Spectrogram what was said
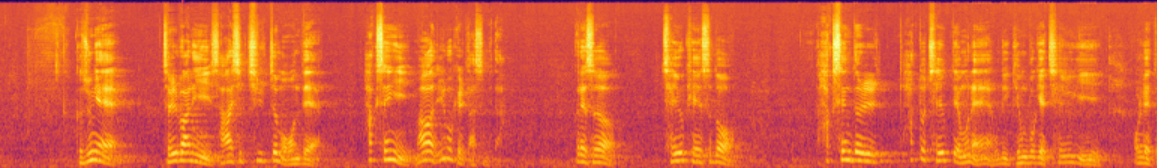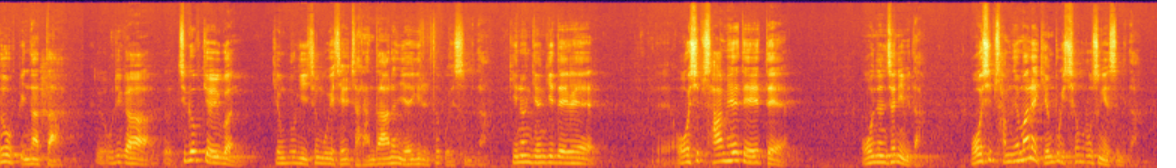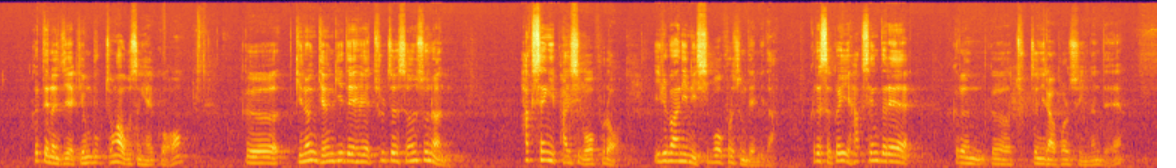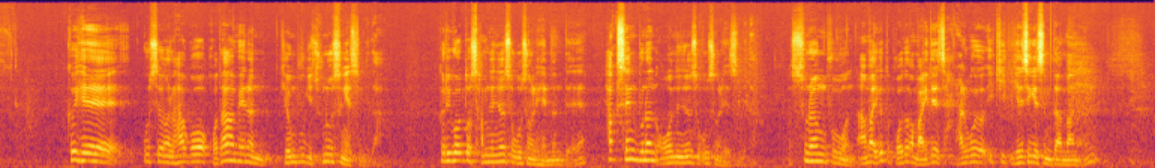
그 중에 절반이 47.5인데 학생이 47개를 땄습니다. 그래서 체육회에서도 학생들 학교 체육 때문에 우리 경북의 체육이 원래 더욱 빛났다. 그 우리가 그 직업교육은 경북이 전국에 제일 잘한다는 얘기를 듣고 있습니다. 기능 경기 대회 53회 대회 때 5년 전입니다. 53년 만에 경북이 처음으로 우승했습니다. 그때는 이제 경북 종합 우승했고 그 기능 경기 대회 출전 선수는 학생이 85%, 일반인이 15%쯤 됩니다. 그래서 거의 학생들의 그런 그 축전이라고 볼 수 있는데 그해 우승을 하고 그 다음에는 경북이 준우승했습니다. 그리고 또 3년 연속 우승을 했는데 학생부는 5년 연속 우승을 했습니다. 수능 부분 아마 이것도 보도가 많이 돼서 잘 알고 계시겠습니다만은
